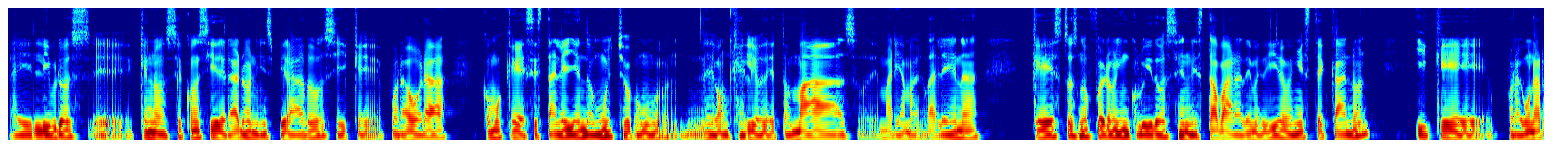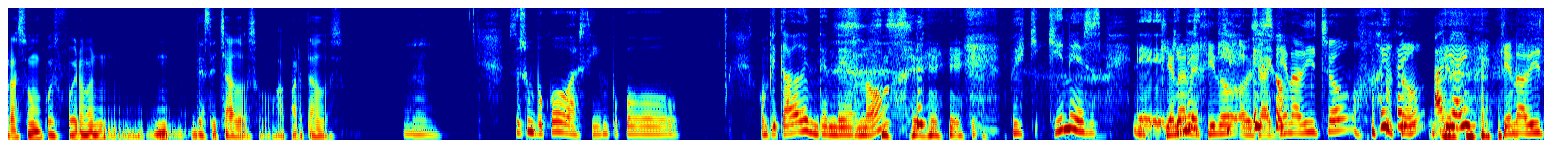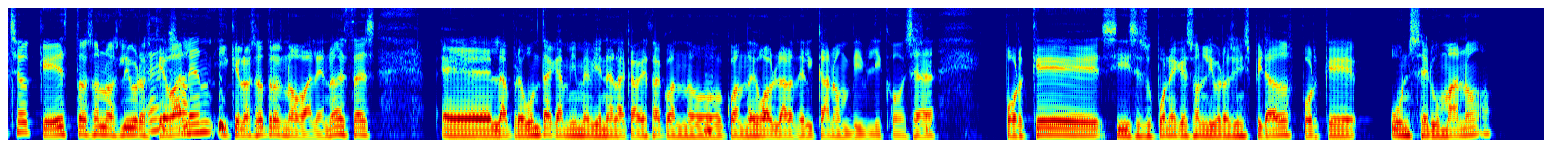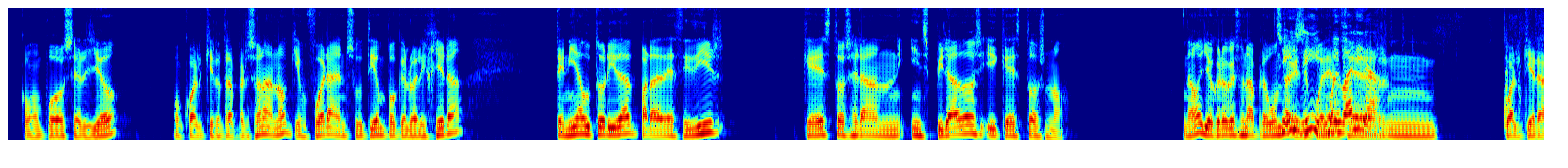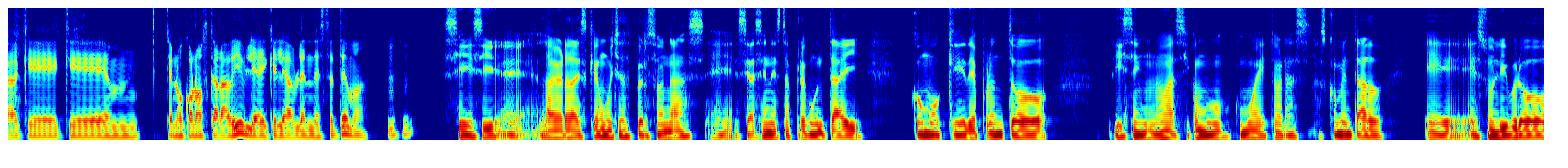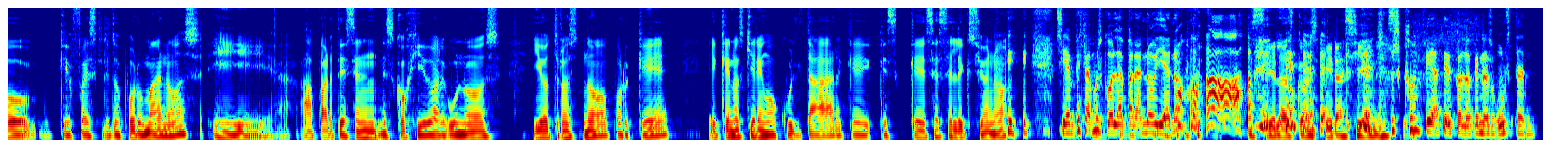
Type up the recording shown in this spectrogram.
Hay libros eh, que no se consideraron inspirados y que por ahora como que se están leyendo mucho, como el Evangelio de Tomás o de María Magdalena, que estos no fueron incluidos en esta vara de medir o en este canon y que por alguna razón pues fueron desechados o apartados. Mm. Esto es un poco así, un poco complicado de entender, ¿no? Sí. ¿Quién es? Eh, ¿Quién, ha elegido, o sea, quién ha dicho, ¿Quién ha dicho que estos son los libros que valen y que los otros no valen, ¿no? Esta es eh, la pregunta que a mí me viene a la cabeza cuando, mm. cuando oigo hablar del canon bíblico. O sea, ¿por qué, si se supone que son libros inspirados, por qué un ser humano, como puedo ser yo, o cualquier otra persona, ¿no? Quien fuera en su tiempo que lo eligiera, tenía autoridad para decidir que estos eran inspirados y que estos no. ¿No? Yo creo que es una pregunta que se puede hacer mm, cualquiera que, mm, que, no conozca la Biblia y que le hablen de este tema. Sí, sí. Eh, la verdad es que muchas personas eh, se hacen esta pregunta y como que de pronto dicen, ¿no? Así como, como Aitor has comentado, eh, es un libro que fue escrito por humanos y aparte se han escogido algunos y otros no. ¿Por qué? eh, qué nos quieren ocultar, qué, qué, se seleccionó. sí, empezamos con la paranoia, ¿no? sí, las conspiraciones. las conspiraciones con lo que nos gustan.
